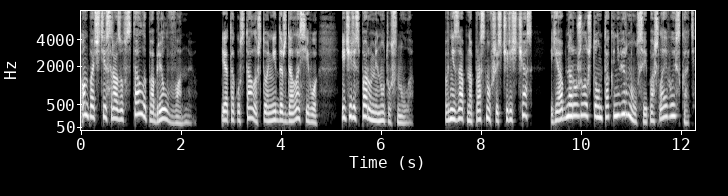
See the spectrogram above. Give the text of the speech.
Он почти сразу встал и побрел в ванную. Я так устала, что не дождалась его, и через пару минут уснула. Внезапно проснувшись через час, я обнаружила, что он так и не вернулся, и пошла его искать.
